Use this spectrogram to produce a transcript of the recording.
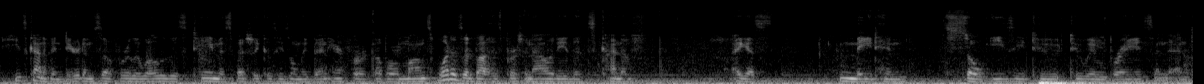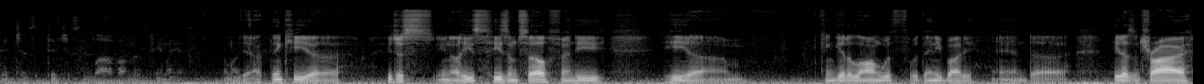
He's kind of endeared himself really well to this team, especially because he's only been here for a couple of months. What is it about his personality that's kind of, I guess, made him so easy to, to embrace and, and to just to just love on this team? I guess. Yeah, I think he uh, he just you know he's he's himself and he he um, can get along with, with anybody and uh, he doesn't try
